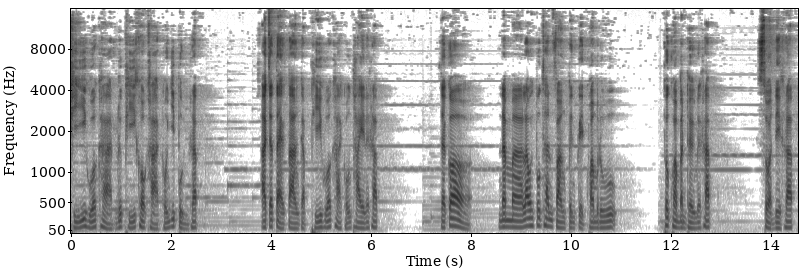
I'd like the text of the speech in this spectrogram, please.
ผีหัวขาดหรือผีคอขาดของญี่ปุ่นครับ อาจจะแตกต่างกับผีหัวขาดของไทยนะครับ แต่ก็นำมาเล่าให้พวกท่านฟังเป็นเกร็ดความรู้ เพื่อความบันเทิงนะครับ สวัสดีครับ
